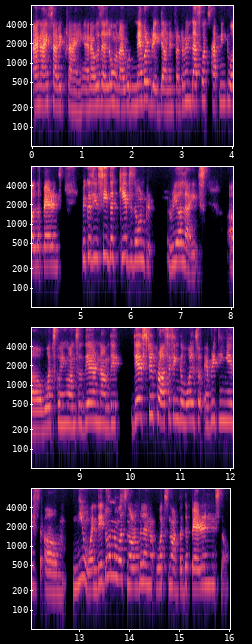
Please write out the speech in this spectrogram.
and I started crying and I was alone. I would never break down in front of him. That's what's happening to all the parents because you see, the kids don't realize uh, what's going on. So they are numb. They they're still processing the world so everything is um, new and they don't know what's normal and what's not but the parents know.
